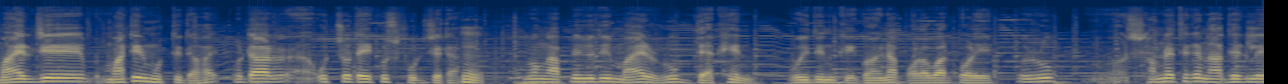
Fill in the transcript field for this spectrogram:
মায়ের যে মাটির মূর্তিটা হয় ওটার উচ্চতা একুশ ফুট যেটা। এবং আপনি যদি মায়ের রূপ দেখেন ওই দিনকে গয়না পরাবার পরে ওই রূপ সামনে থেকে না দেখলে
